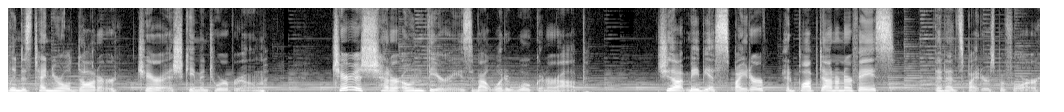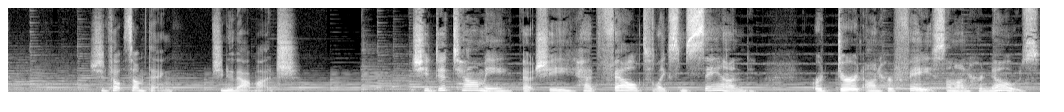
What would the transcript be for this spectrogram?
Linda's 10 year old daughter, Cherish, came into her room. Cherish had her own theories about what had woken her up. She thought maybe a spider had plopped down on her face. They'd had spiders before. She'd felt something. She knew that much. She did tell me that she had felt like some sand or dirt on her face and on her nose.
